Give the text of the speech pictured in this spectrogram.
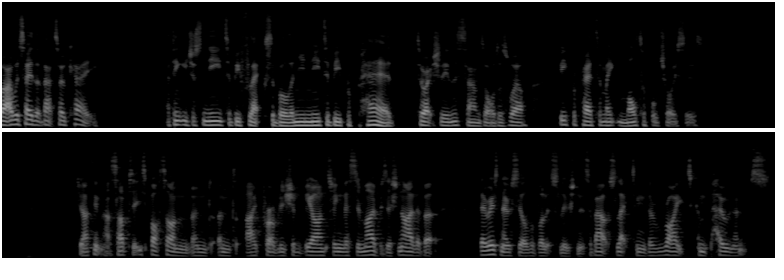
But I would say that that's okay. I think you just need to be flexible and you need to be prepared to actually, and this sounds odd as well, be prepared to make multiple choices. Know, I think that's absolutely spot on, and and I probably shouldn't be answering this in my position either, but there is no silver bullet solution. It's about selecting the right components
